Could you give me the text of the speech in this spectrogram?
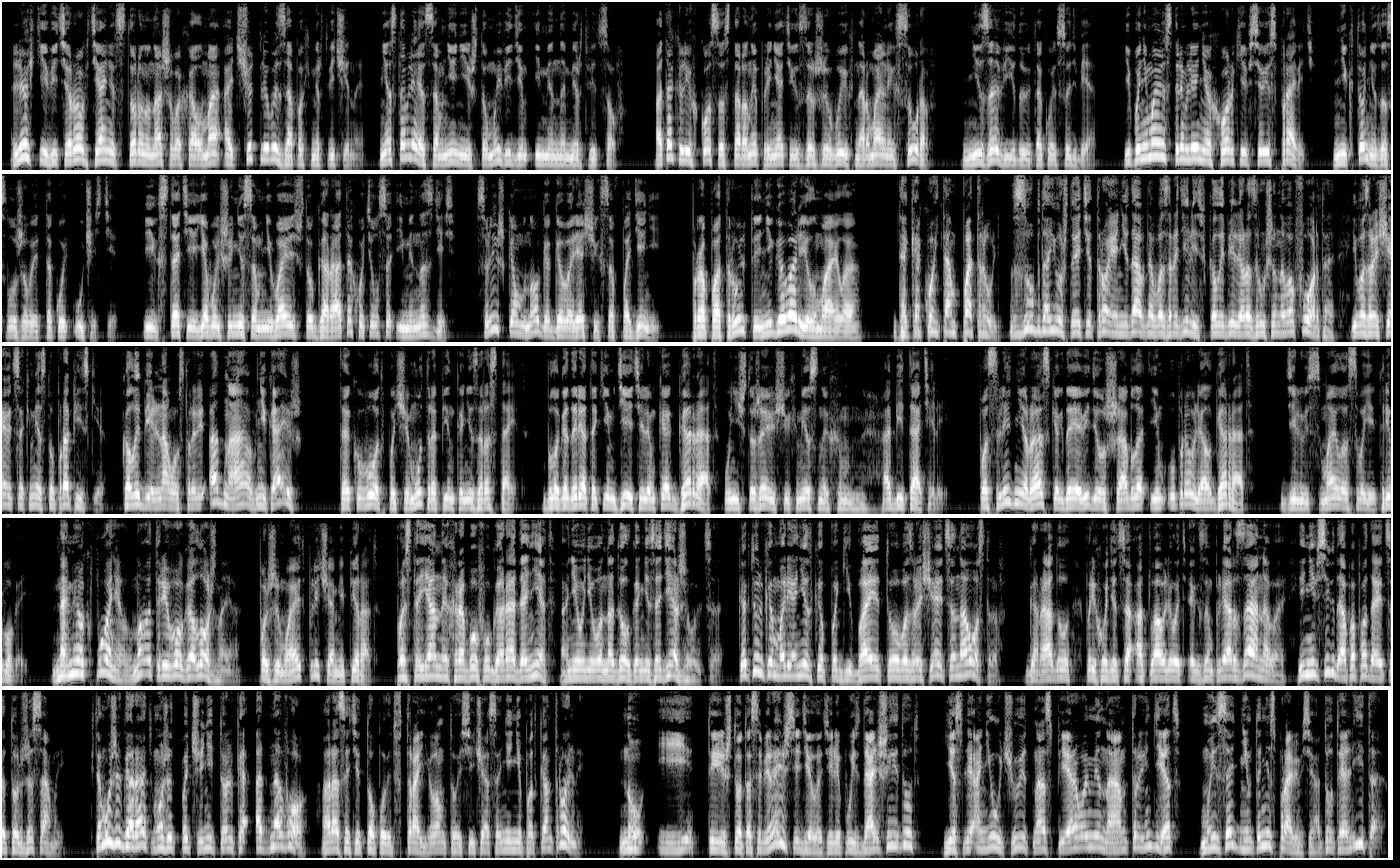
Легкий ветерок тянет в сторону нашего холма отчетливый запах мертвечины, не оставляя сомнений, что мы видим именно мертвецов. А так легко со стороны принять их за живых, нормальных суров. Не завидую такой судьбе. И понимаю стремление Хорки все исправить. Никто не заслуживает такой участи. И, кстати, я больше не сомневаюсь, что Гарат охотился именно здесь. Слишком много говорящих совпадений. Про патруль ты не говорил, Майло. Да какой там патруль? Зуб даю, что эти трое недавно возродились в колыбели разрушенного форта и возвращаются к месту прописки. Колыбель на острове одна, вникаешь? Так вот, почему тропинка не зарастает. Благодаря таким деятелям, как Гарат, уничтожающих местных м, обитателей. Последний раз, когда я видел Шабла, им управлял Гарат. Делюсь с Майло своей тревогой. «Намек понял, но тревога ложная», — пожимает плечами пират. «Постоянных рабов у Гарада нет, они у него надолго не задерживаются. Как только марионетка погибает, то возвращается на остров. Гораду приходится отлавливать экземпляр заново, и не всегда попадается тот же самый. К тому же Гарат может подчинить только одного, а раз эти топают втроем, то сейчас они не подконтрольны. Ну и? Ты что-то собираешься делать или пусть дальше идут? Если они учуют нас первыми, нам трындец. Мы с одним-то не справимся, а тут элита.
